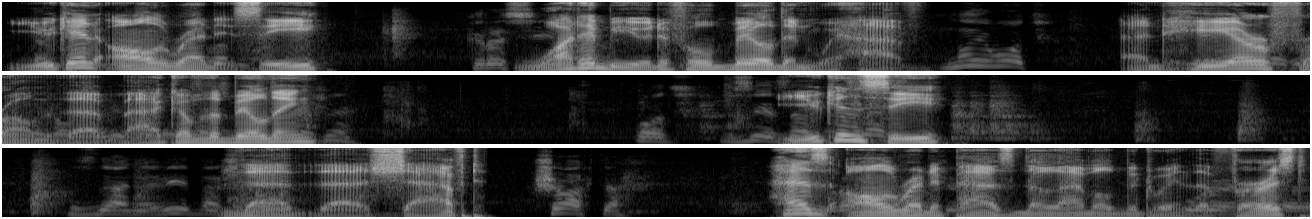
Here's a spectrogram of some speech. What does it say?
You can already see what a beautiful building we have. And here, from the back of the building, you can see that the shaft has already passed the level between the first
